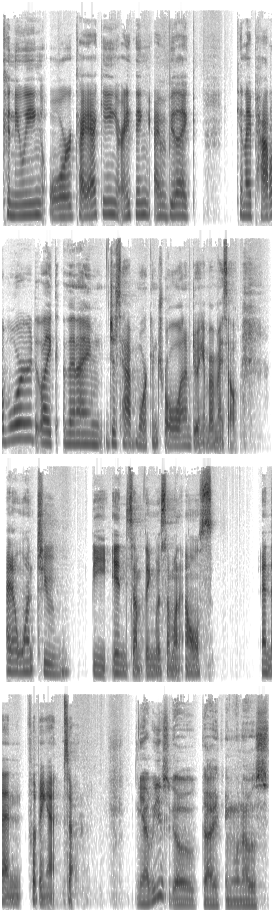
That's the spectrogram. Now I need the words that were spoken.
canoeing or kayaking or anything, I would be like, can I paddleboard? Like then I'm just have more control and I'm doing it by myself. I don't want to be in something with someone else and then flipping it. So yeah, we used to go kayaking when I was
